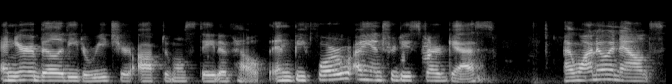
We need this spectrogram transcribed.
and your ability to reach your optimal state of health. And before I introduce our guests, I want to announce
